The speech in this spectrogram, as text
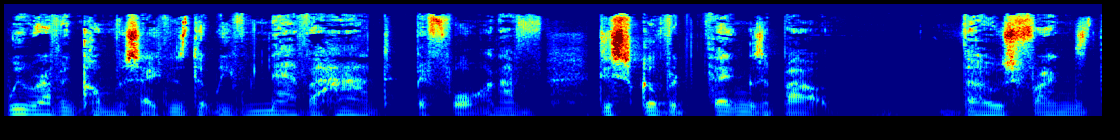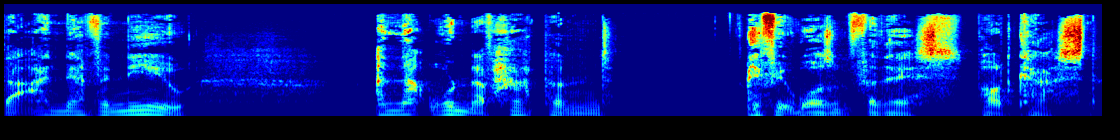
we were having conversations that we've never had before. And I've discovered things about those friends that I never knew. And that wouldn't have happened if it wasn't for this podcast.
